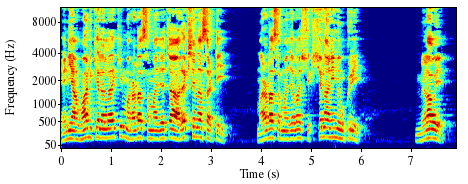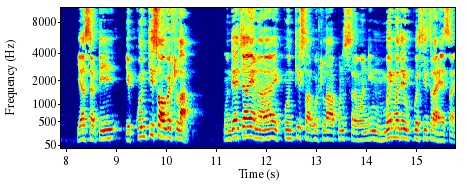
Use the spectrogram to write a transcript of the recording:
यांनी आव्हान केलेलं आहे की मराठा समाजाच्या आरक्षणासाठी मराठा समाजाला शिक्षण आणि नोकरी मिळावे यासाठी एकोणतीस ऑगस्टला उद्याच्या येणाऱ्या एकोणतीस ऑगस्टला आपण सर्वांनी मुंबईमध्ये उपस्थित राहायचं आहे.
